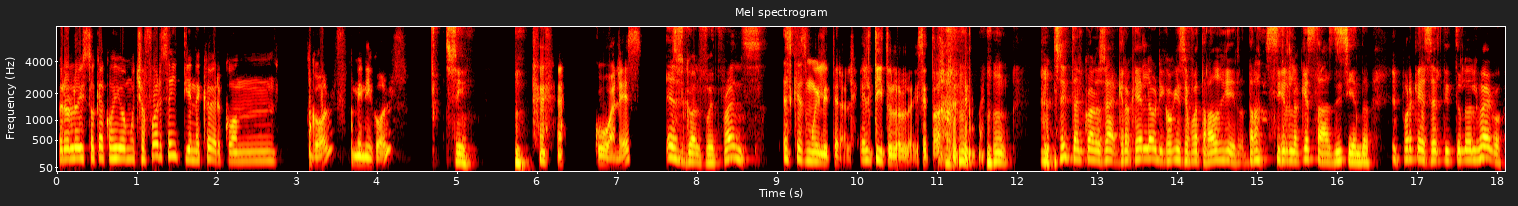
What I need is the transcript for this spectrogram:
pero lo he visto que ha cogido mucha fuerza y tiene que ver con golf, mini golf. Sí. ¿Cuál es? Es Golf with Friends. Es que es muy literal. El título lo dice todo. sí, tal cual. O sea, creo que lo único que hice fue traducir, traducir lo que estabas diciendo, porque es el título del juego.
